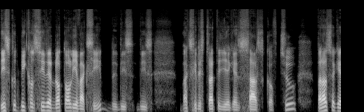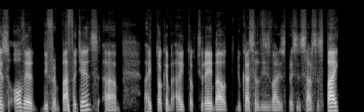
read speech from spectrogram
this could be considered not only a vaccine, this this vaccine strategy against SARS-CoV-2, but also against other different pathogens. Um, I talk about, I talked today about Newcastle disease virus present SARS spike,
